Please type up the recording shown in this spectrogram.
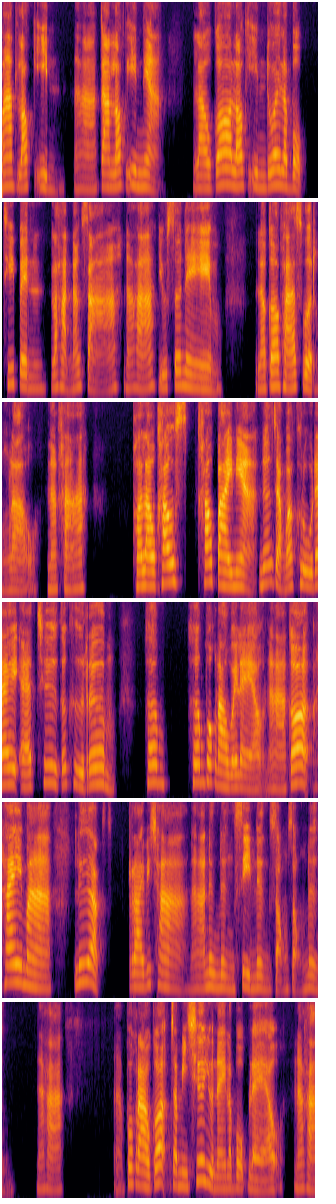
มารถล็อกอินนะคะการล็อกอินเนี่ย เราก็ล็อกอินด้วยระบบที่เป็นรหัสนักศึกษานะคะ username แล้วก็ password ของเรานะคะ พอเราเข้าเข้าไปเนี่ย เนื่องจากว่าครูได้แอดชื่อก็คือเริ่มเพิ่มเพิ่มพวกเราไว้แล้วนะคะก็ให้มาเลือกรายวิชานะคะหนึ่งหนึ่งสี่หนึ่งสองสองหนึ่งนะคะพวกเราก็จะมีชื่ออยู่ในระบบแล้วนะคะ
